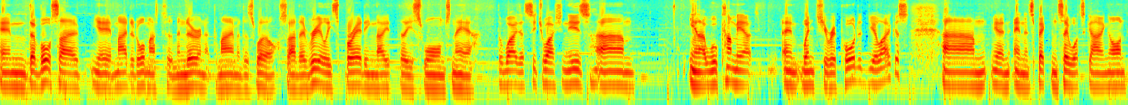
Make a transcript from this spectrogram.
and they've also yeah, made it almost to Mendooran at the moment as well. So they're really spreading the, these swarms now. The way the situation is, um, you know, we'll come out and when she reported your locus um, and, and, inspect and see what's going on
